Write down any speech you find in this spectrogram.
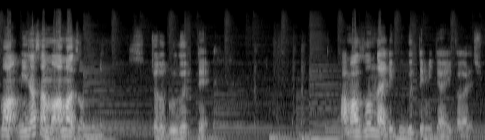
まあ、皆さんも Amazon でね、ちょっとググって、Amazon 内でググってみてはいかがでしょう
